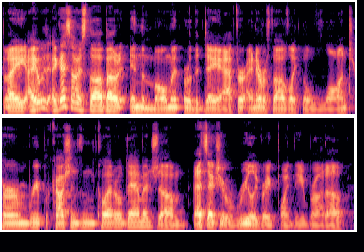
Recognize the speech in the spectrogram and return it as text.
But I, I, always, I guess I always thought about it in the moment or the day after. I never thought of like the long term repercussions and collateral damage. Um, that's actually a really great point that you brought up.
